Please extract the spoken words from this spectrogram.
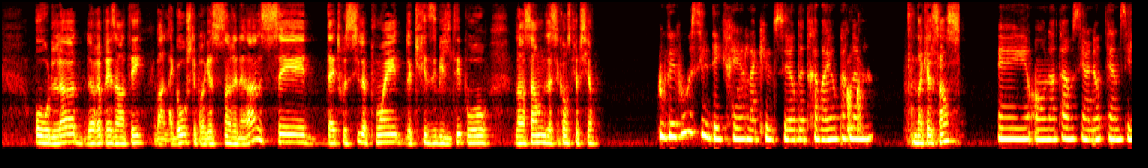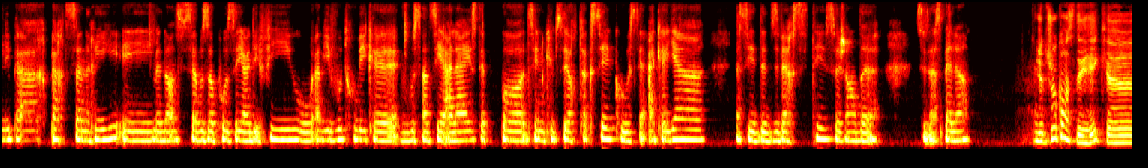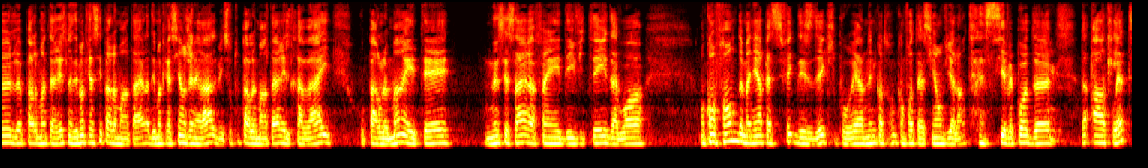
au-delà de représenter la gauche, les progressistes en général, c'est d'être aussi le point de crédibilité pour l'ensemble de la circonscription. Pouvez-vous aussi décrire la culture de travail au Parlement? Dans quel sens? Et on entend aussi un autre thème, c'est l'hyperpartisanerie. Et je me demande si ça vous a posé un défi ou aviez-vous trouvé que vous vous sentiez à l'aise? C'était pas, c'est une culture toxique ou c'est accueillant? Assez de diversité, ce genre de ces aspects-là. J'ai toujours considéré que le parlementarisme, la démocratie parlementaire, la démocratie en général, mais surtout parlementaire et le travail au Parlement était nécessaire afin d'éviter d'avoir on confronte de manière pacifique des idées qui pourraient amener une confrontation violente. S'il n'y avait pas de, de outlet,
